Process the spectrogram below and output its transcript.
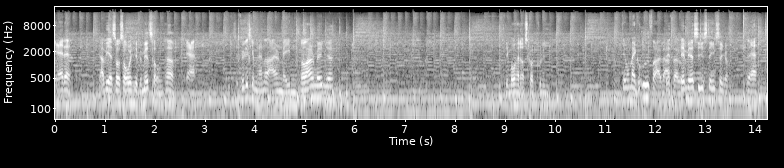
Ja da. Der er vi altså også over i heavy metalen her. Ja. Selvfølgelig skal man have noget Iron Maiden. Noget Iron Maiden, ja. Det må han også godt kunne lide. Det må man gå ud fra i hvert fald. Den, den vil jeg sige er stensikker. Ja.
